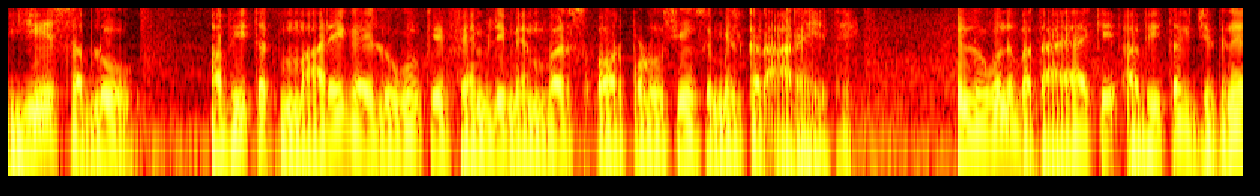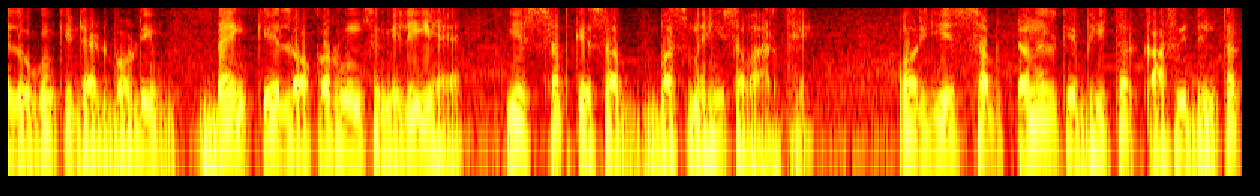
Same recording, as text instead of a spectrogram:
ये सब लोग अभी तक मारे गए लोगों के फैमिली मेंबर्स और पड़ोसियों से मिलकर आ रहे थे। इन लोगों ने बताया कि अभी तक जितने लोगों की डेड बॉडी बैंक के लॉकर रूम से मिली है, ये सब के सब बस में ही सवार थे और ये सब टनल के भीतर काफ़ी दिन तक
